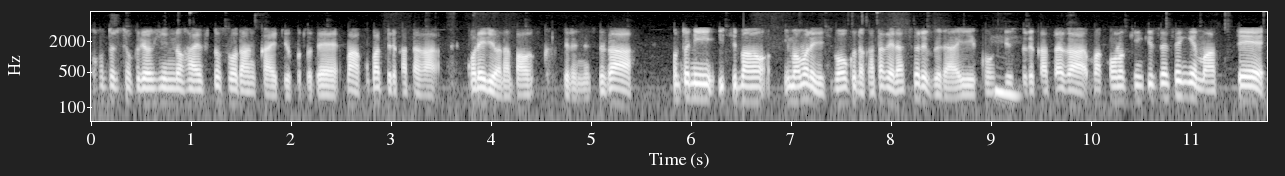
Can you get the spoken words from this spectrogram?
本当に食料品の配布と相談会ということで、まあ、困っている方が来れるような場を作ってるんですが、本当に一番今までで一番多くの方がいらっしゃるぐらい困窮する方が、まあ、この緊急事態宣言もあって、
